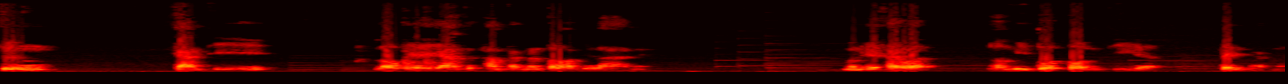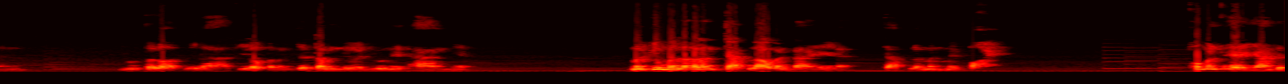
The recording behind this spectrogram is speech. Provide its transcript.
ซึ่งการที่เราพยายามจะทำแบบนั้นตลอดเวลาเนี่ย มันคล้ายๆว่า เรามีตัวตนที่จะเป็นแบบนั้น อยู่ตลอดเวลาที่เรากำลังจะดำเนินอยู่ในทางเนี่ย มันก็เหมือนเรากำลังจับเราบันไดนี่แหละจับแล้วมันไม่ปล่อย เพราะมันพยายามจะ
